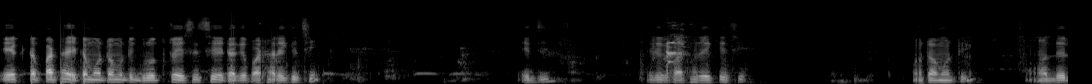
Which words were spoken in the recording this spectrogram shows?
একটা পাঠা, এটা মোটামুটি গ্রোথটা এসেছে, এটাকে পাঠা রেখেছি। এই যে, এটাকে পাঠা রেখেছি। মোটামুটি আমাদের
